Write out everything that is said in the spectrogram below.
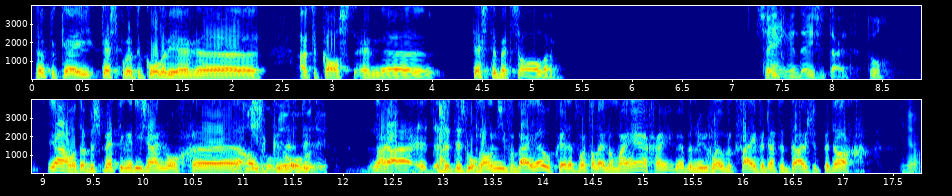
Huppakee, testprotocollen weer uit de kast en testen met z'n allen. Zeker in deze tijd, toch? Ja, want de besmettingen die zijn nog... Uh, als ik, de. Nou ja, het, is nog lang niet voorbij ook. Hè. Dat wordt alleen nog maar erger. We hebben nu geloof ik 35.000 per dag. Ja.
